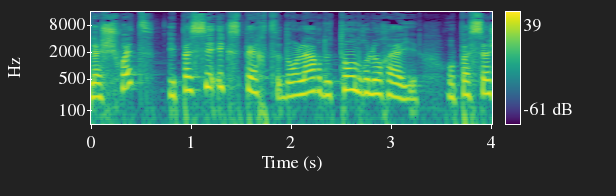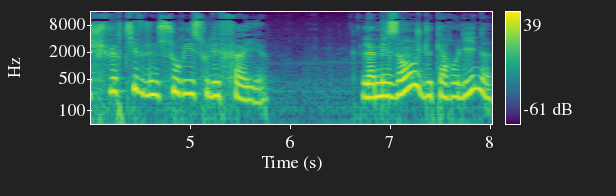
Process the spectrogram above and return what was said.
La chouette est passée experte dans l'art de tendre l'oreille au passage furtif d'une souris sous les feuilles. La mésange de Caroline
